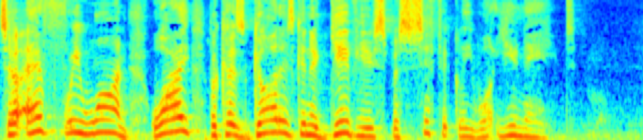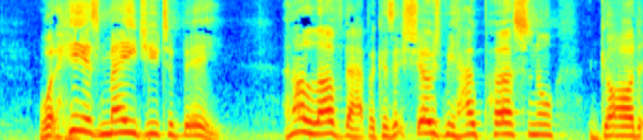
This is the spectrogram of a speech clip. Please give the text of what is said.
to everyone. Why? Because God is going to give you specifically what you need, what He has made you to be. And I love that because it shows me how personal God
